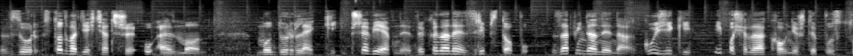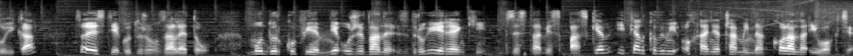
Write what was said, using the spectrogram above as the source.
wzór 123 UL Mon. Mundur lekki i przewiewny, wykonany z ripstopu, zapinany na guziki i posiada kołnierz typu stójka, co jest jego dużą zaletą. Mundur kupiłem nieużywany z drugiej ręki w zestawie z paskiem i piankowymi ochraniaczami na kolana i łokcie.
